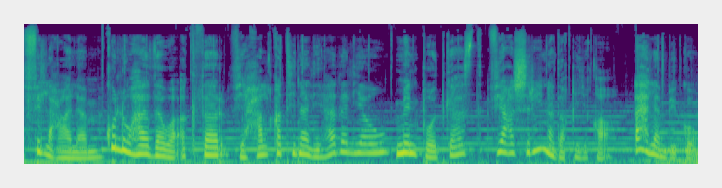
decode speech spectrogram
في العالم. كل هذا وأكثر في حلقتنا لهذا اليوم من بودكاست في عشرين دقيقة. أهلا بكم.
